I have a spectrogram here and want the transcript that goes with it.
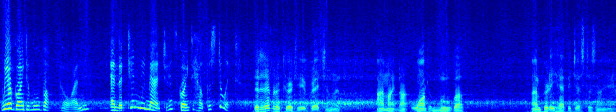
We're going to move up, Thorn, and the Tinley Mansion's going to help us do it. Did it ever occur to you, Gretchen, that I might not want to move up? I'm pretty happy just as I am.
